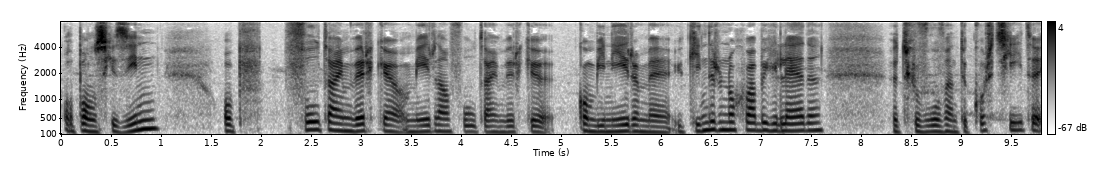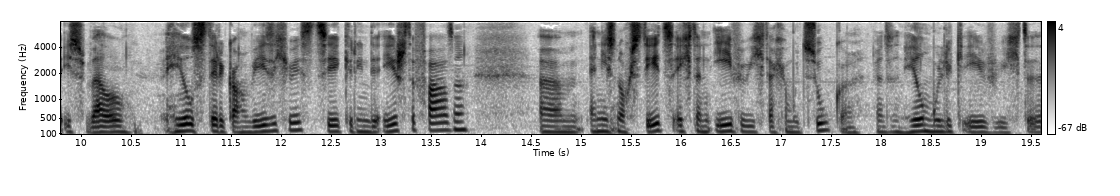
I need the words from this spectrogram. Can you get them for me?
op ons gezin, op fulltime werken, meer dan fulltime werken, combineren met je kinderen nog wat begeleiden. Het gevoel van tekortschieten is wel heel sterk aanwezig geweest, zeker in de eerste fase. Um, en is nog steeds echt een evenwicht dat je moet zoeken. Het is een heel moeilijk evenwicht. Uh,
